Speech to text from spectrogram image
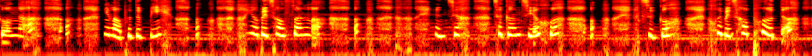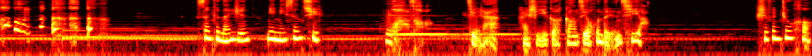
公啊，你老婆的逼要被操翻了，人家才刚结婚，子宫会被操破的。三个男人面面相觑，我操，竟然还是一个刚结婚的人妻呀！十分钟后，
